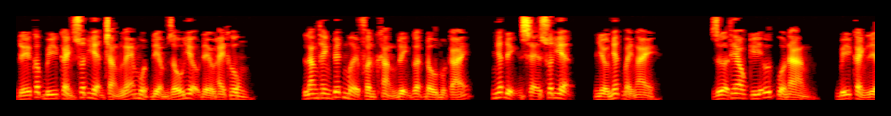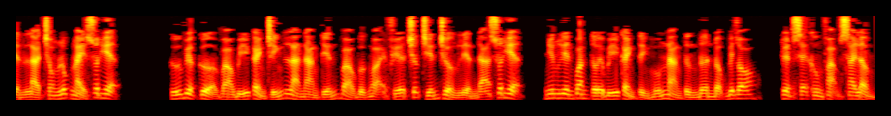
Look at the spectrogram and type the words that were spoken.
Đế cấp bí cảnh xuất hiện chẳng lẽ một điểm dấu hiệu đều hay không? Lăng thanh tuyết mười phần khẳng định gật đầu một cái, nhất định sẽ xuất hiện, nhiều nhất bảy ngày. Dựa theo ký ức của nàng, bí cảnh liền là trong lúc này xuất hiện. Cứ việc cửa vào bí cảnh chính là nàng tiến vào vực ngoại phía trước chiến trường liền đã xuất hiện, nhưng liên quan tới bí cảnh tình huống nàng từng đơn độc biết rõ, tuyệt sẽ không phạm sai lầm.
